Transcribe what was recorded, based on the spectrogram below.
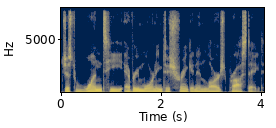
just one tea every morning to shrink an enlarged prostate.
